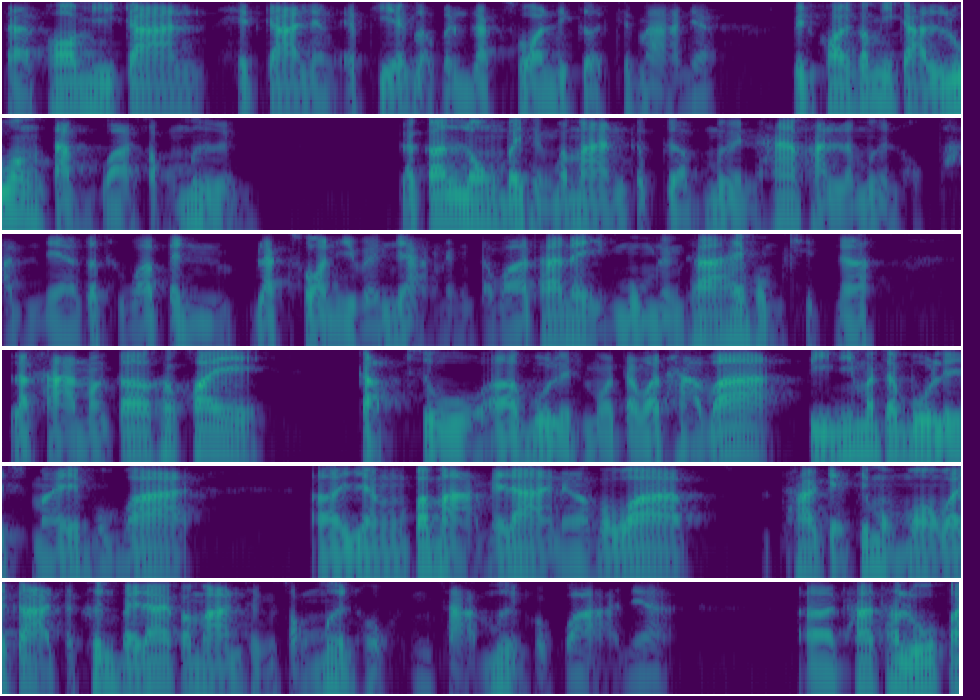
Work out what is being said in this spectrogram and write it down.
แต่พอมีการเหตุการณ์อย่าง FTX หรือเป็น Black Swan ที่เกิดขึ้นมาเนี่ย บิตคอยก็มีการล่วงต่ำกว่า 20,000 แล้วก็ลงไปถึงประมาณเกือบเกือบหมื่นห้าพันหรือหมื่นหกพันเนี่ยก็ถือว่าเป็น Black Swan Event อย่างหนึ่ง แต่ว่าถ้าในอีกมุมหนึ่งถ้าให้ผมคิดนะ ราคามันก็ค่อยๆกลับสู่เอ่อ bullish หมดแต่ว่าถามว่าปีนี้มันจะ bullish ไหมผมว่าเอ่อยังประมาทไม่ได้นะครับ เพราะว่า target ที่ผมมองไว้ก็อาจจะขึ้นไปได้ประมาณถึง 26,000ถึง30,000 กว่าๆเนี่ยเอ่อถ้าทะลุไป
